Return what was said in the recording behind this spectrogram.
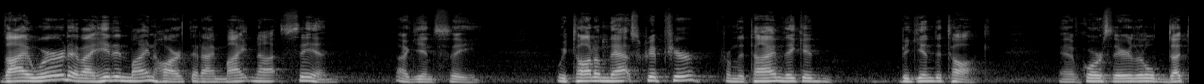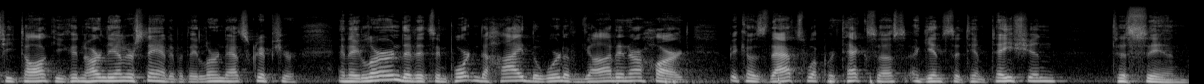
Thy word have I hid in mine heart that I might not sin against thee. We taught them that scripture from the time they could begin to talk. And of course, their little Dutchy talk, you couldn't hardly understand it, but they learned that scripture. And they learned that it's important to hide the word of God in our heart because that's what protects us against the temptation to sin.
